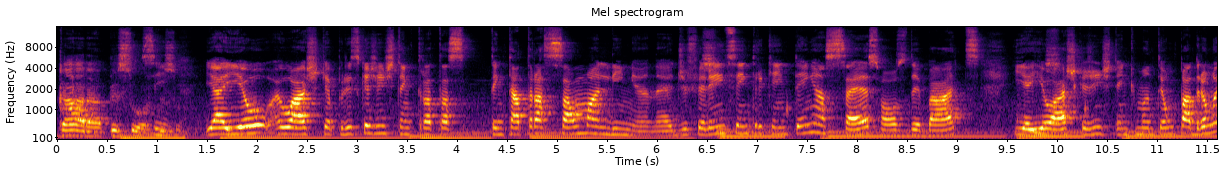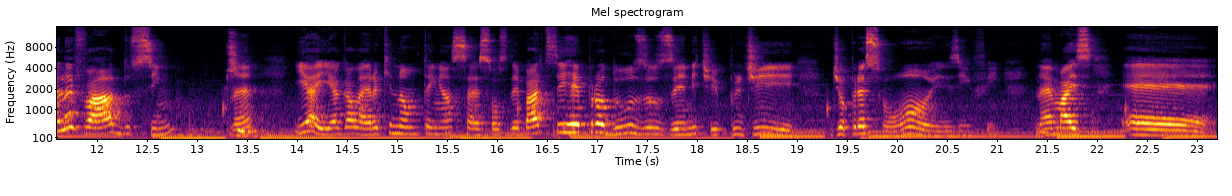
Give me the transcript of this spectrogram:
Cara, a pessoa. a Sim. pessoa. E aí eu, eu acho que é por isso que a gente tem que tratar, tentar traçar uma linha, né? Diferença entre quem tem acesso aos debates, e aí eu acho que a gente tem que manter um padrão elevado, sim, né? E aí a galera que não tem acesso aos debates e reproduz os N tipos de, de opressões, enfim, né? Mas é,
